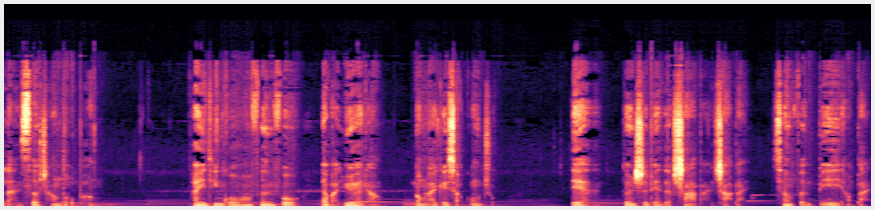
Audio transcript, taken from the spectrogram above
蓝色长斗篷。他一听国王吩咐要把月亮弄来给小公主。脸顿时变得煞白煞白，像粉笔一样白。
